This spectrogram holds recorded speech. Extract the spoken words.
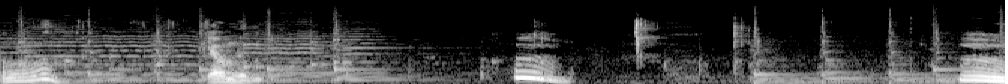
อืมเจ้าหนึ่งอืมอืม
